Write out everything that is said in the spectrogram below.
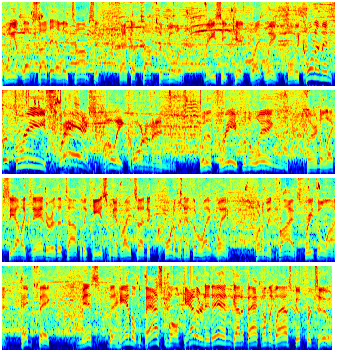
Swing it left side to Ellie Thompson. Back up top to Miller. Macy kick right wing. Chloe Cornemann for three. Swish! Chloe Cornemann with a three from the wing. Clearing to Lexi Alexander at the top of the key. Swinging right side to Cornemann at the right wing. Cornemann drives free throw line. Head fake. Missed the handle. The basketball gathered it in. Got it back on the glass. Good for two.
